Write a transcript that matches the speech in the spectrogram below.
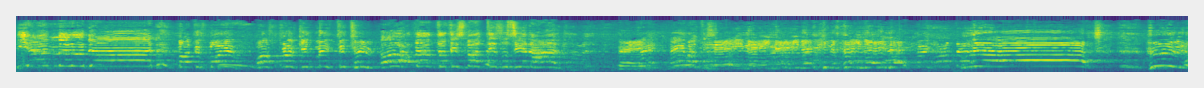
Jämmer och död! Mattisbollen har spruckit mitt i tu! Ah, vänta tills Mattis får se det här! Nej, nej, Mattis! Nej, nej, nej, nej, nej, nej, nej! Nej! Hur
